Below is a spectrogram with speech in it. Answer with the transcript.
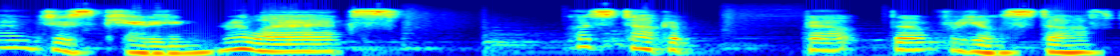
I'm just kidding. Relax. Let's talk about the real stuff.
